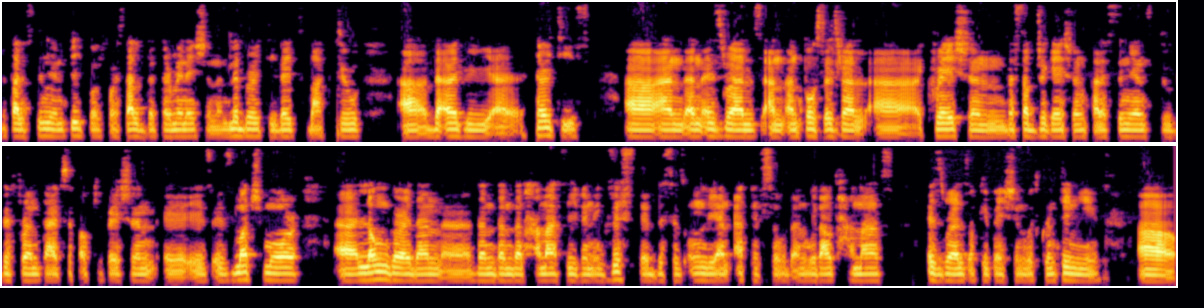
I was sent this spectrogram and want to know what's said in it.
the, Palestinian people for self-determination and liberty dates back to uh, the early 30s. Uh, and, and Israel's and, and post-Israel uh, creation, the subjugation of Palestinians to different types of occupation is, is much more uh, longer than, than, than, than Hamas even existed. This is only an episode, and without Hamas, Israel's occupation would continue. Uh,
